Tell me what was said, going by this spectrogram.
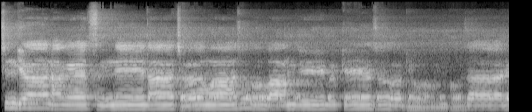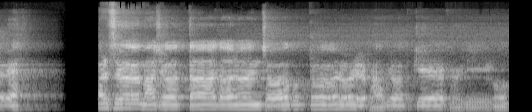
신견하겠습니다. 정화수 왕지불께서 변보살에게 말씀하셨다. 너는 저 국도를 가볍게 그리고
